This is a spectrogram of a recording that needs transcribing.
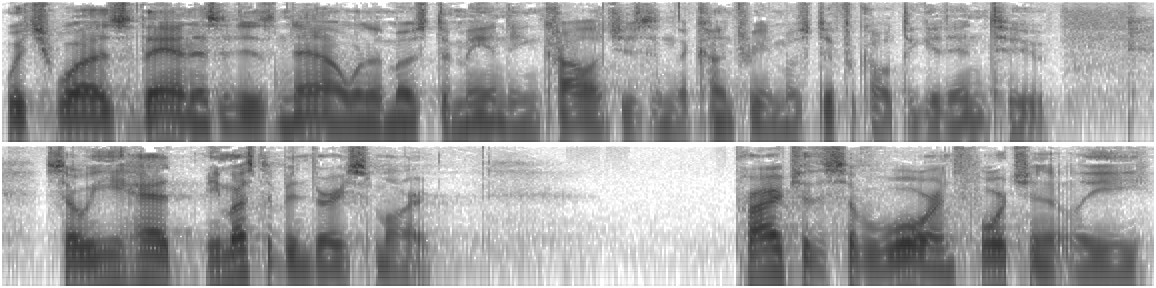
which was then, as it is now, one of the most demanding colleges in the country and most difficult to get into. So he had he must have been very smart. Prior to the Civil War, unfortunately,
